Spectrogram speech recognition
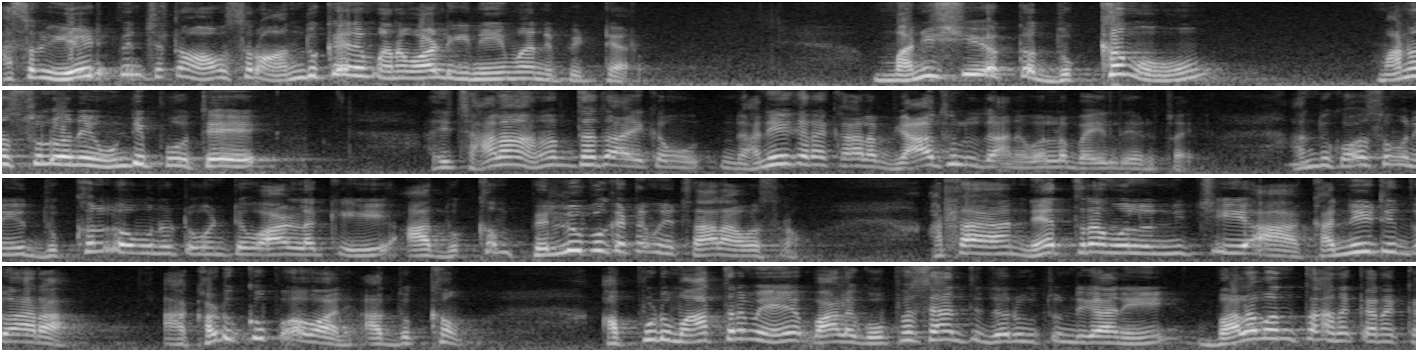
అసలు ఏడిపించటం అవసరం. అందుకనే మన వాళ్ళు ఈ నియమాన్ని పెట్టారు. మనిషి యొక్క దుఃఖము మనస్సులోనే ఉండిపోతే అది చాలా అనర్థదాయకం అవుతుంది అనేక రకాల వ్యాధులు దానివల్ల బయలుదేరుతాయి. అందుకోసమని దుఃఖంలో ఉన్నటువంటి వాళ్ళకి ఆ దుఃఖం పెళ్ళుబుకటమే చాలా అవసరం. అట్లా నేత్రముల నుంచి ఆ కన్నీటి ద్వారా ఆ కడుక్కుపోవాలి ఆ దుఃఖం. అప్పుడు మాత్రమే వాళ్ళకు ఉపశాంతి జరుగుతుంది కానీ బలవంతాన కనుక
